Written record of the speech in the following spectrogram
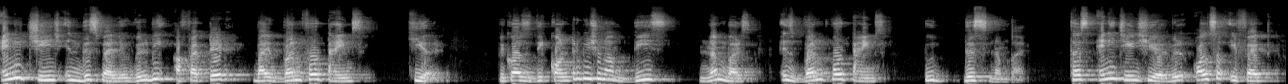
any change in this value will be affected by 1 4 times here because the contribution of these numbers is 1 4 times to this number. Thus any change here will also affect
